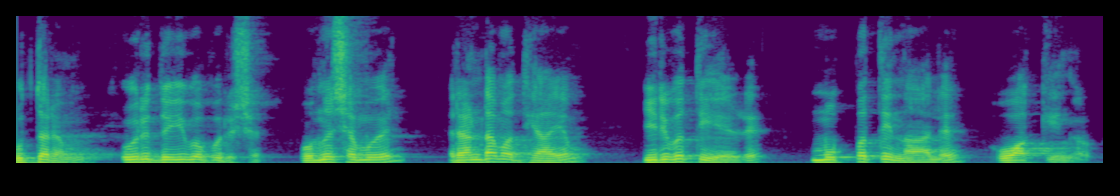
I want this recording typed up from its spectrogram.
ഉത്തരം ഒരു ദൈവപുരുഷൻ. ഒന്ന് ശമുവേൽ രണ്ടാം അധ്യായം ഇരുപത്തിയേഴ് മുപ്പത്തിനാല് വാക്യങ്ങൾ.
